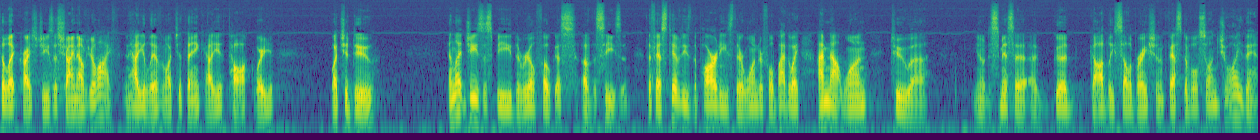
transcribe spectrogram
To let Christ Jesus shine out of your life and how you live and what you think, how you talk, where you what you do. and let Jesus be the real focus of the season. The festivities, the parties, they're wonderful. By the way, I'm not one to, uh, you know, dismiss a, a good, godly celebration and festival, so enjoy them.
